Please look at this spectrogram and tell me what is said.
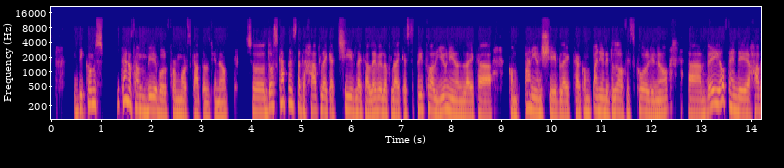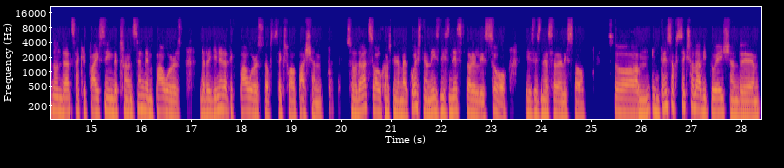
it becomes kind of unbearable for most couples, you know. So those couples that have like achieved like a level of like a spiritual union, like a companionship, like a companionate love is called, you know, uh, very often they have done that sacrificing the transcendent powers, the regenerative powers of sexual passion. So that's all concerning my question. Is this necessarily so? Is this necessarily so? So um, in terms of sexual habituation, the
